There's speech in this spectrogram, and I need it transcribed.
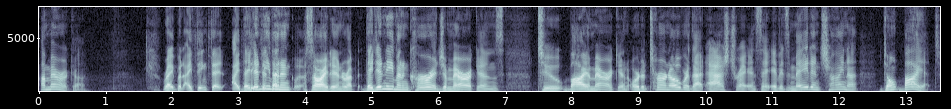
America. Right, but I think that I they think didn't that even. that... En- sorry to interrupt. They didn't even encourage Americans to buy American or to turn over that ashtray and say, if it's made in China, don't buy it.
